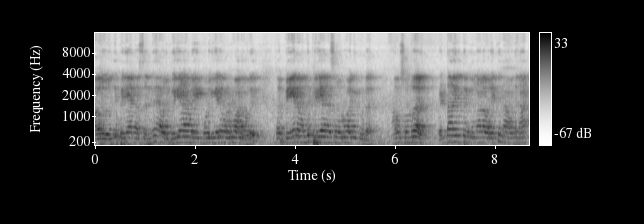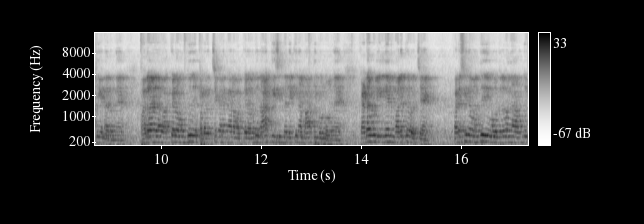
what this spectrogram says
அவர் வந்து பெரியார் வாசன் அவர் பெரியாருடைய கொள்கையில உருவானவர். பேரை பெயரை வந்து பெரியார் வாசன் உருவாக்கி கொண்டார். அவர் சொல்றார் ரெண்டாயிரத்துக்கு முன்னால வரைக்கும் நான் வந்து நாட்டியனா இருந்தேன். பல மக்களை வந்து பல லட்சக்கணக்கான மக்களை வந்து நாட்டிய சிந்தனைக்கு நான் மாத்தி கொண்டு வந்தேன். கடவுள் இல்லைன்னு மறுக்க வச்சேன். கடைசியில வந்து ஒரு தடவை நான் வந்து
